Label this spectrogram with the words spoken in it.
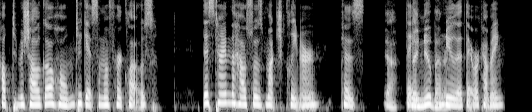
helped Michelle go home to get some of her clothes. This time the house was much cleaner because yeah, they, they, knew better. Knew that they were coming.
